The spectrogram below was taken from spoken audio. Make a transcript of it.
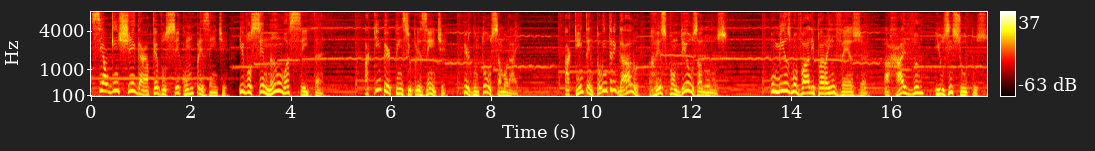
Se alguém chega até você com um presente e você não o aceita, a quem pertence o presente? perguntou o samurai. A quem tentou entregá-lo, respondeu os alunos. O mesmo vale para a inveja, a raiva e os insultos,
